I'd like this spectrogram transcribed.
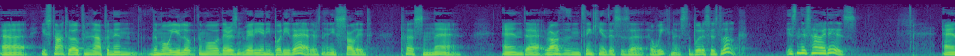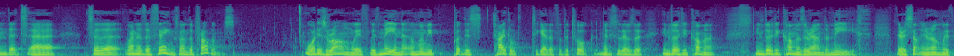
uh, you start to open it up, and then the more you look, the more there isn't really anybody there. There isn't any solid person there. And uh, rather than thinking of this as a, a, weakness, the Buddha says, Look, isn't this how it is? And that, uh, so the, one of the things, one of the problems, what is wrong with, with me, and, and when we put this title together for the talk, notice there was a inverted comma, inverted commas around the me. there is something wrong with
